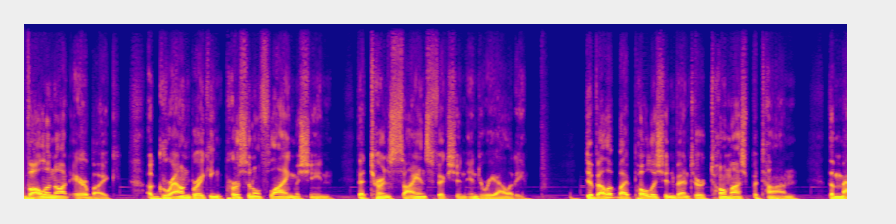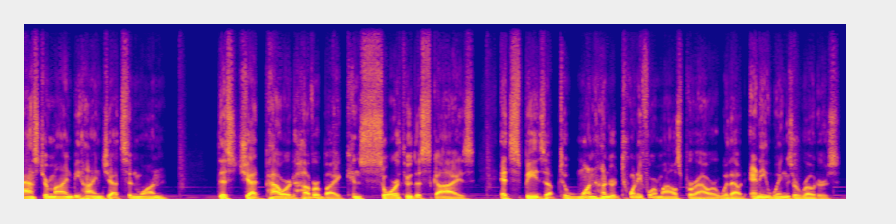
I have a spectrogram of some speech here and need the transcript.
Volonaut Airbike, a groundbreaking personal flying machine that turns science fiction into reality. Developed by Polish inventor Tomasz Patan, the mastermind behind Jetson 1, this jet-powered hoverbike can soar through the skies at speeds up to 124 miles per hour without any wings or rotors.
